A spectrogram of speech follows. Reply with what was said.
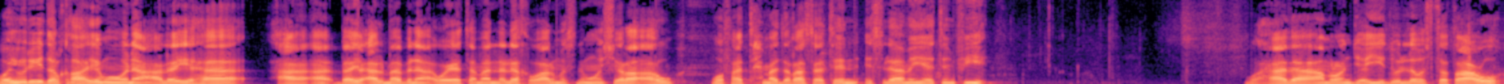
ويريد القائمون عليها بيع المبنى ويتمنى الإخوة المسلمون شراءه وفتح مدرسة إسلامية فيه. وهذا أمر جيد لو استطاعوه.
